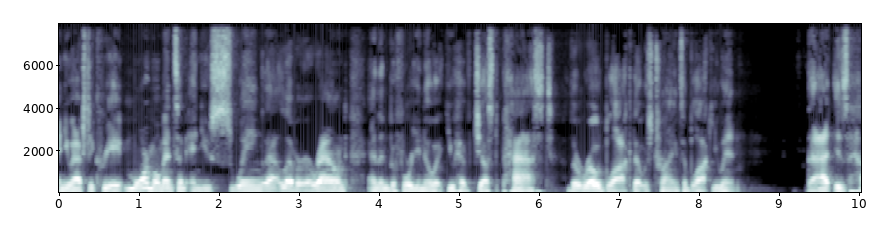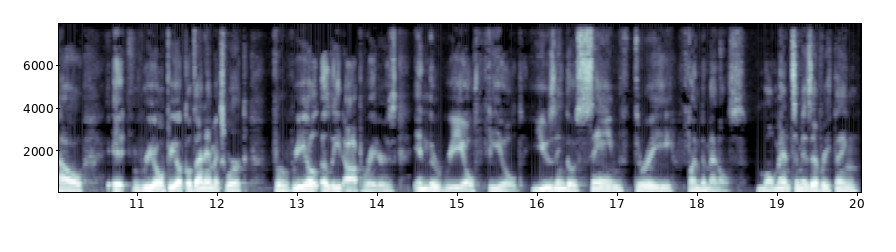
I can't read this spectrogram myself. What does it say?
and you actually create more momentum and you swing that lever around. And then before you know it, you have just passed the roadblock that was trying to block you in. That is how it, real vehicle dynamics work for real elite operators in the real field using those same three fundamentals. Momentum is everything,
